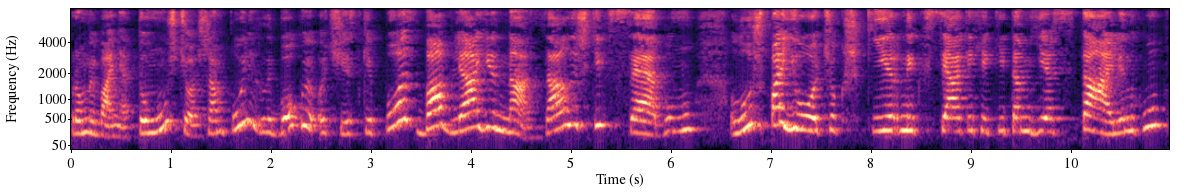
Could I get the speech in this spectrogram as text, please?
промивання, тому що шампунь глибокої очистки позбавляє нас залишків себуму, лушпайочок, шкірних, всяких, які там є, стайлінгу.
